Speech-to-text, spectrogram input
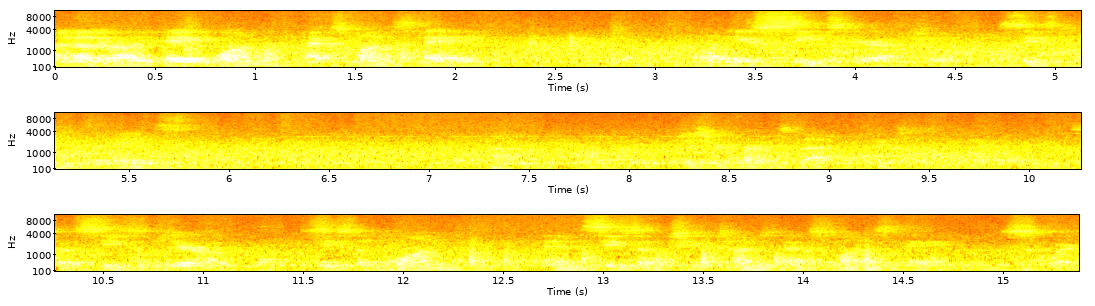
another value A1 x minus A. I want to use C's here, actually. C's to keep the A's. Um, Just referring to that. So C sub 0, C sub 1, and C sub 2 times x minus A squared.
